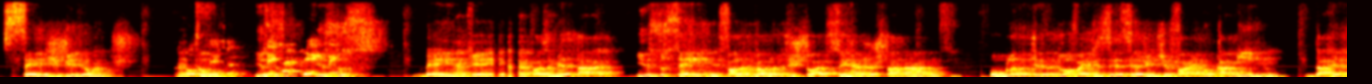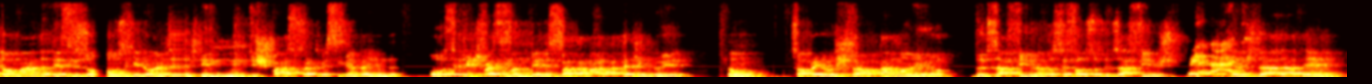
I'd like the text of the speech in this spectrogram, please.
6 bilhões. Então, seja, isso, bem aquém, isso, né? Bem aquém, né? quase a metade. Isso sem, falando em valores históricos, sem reajustar nada, enfim. O plano diretor vai dizer se a gente vai no caminho da retomada desses 11 bilhões, a gente tem muito espaço para crescimento ainda, ou se a gente vai se manter nesse patamar ou até diminuir. Então, só para ilustrar o tamanho do desafio, né? você falou sobre desafios Verdade. diante da, da ADM.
